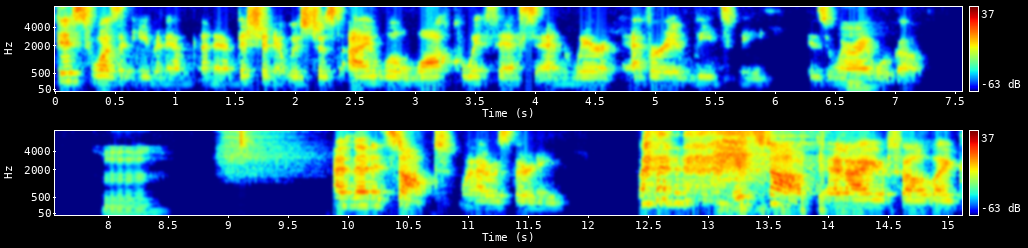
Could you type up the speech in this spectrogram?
this wasn't even an ambition it was just i will walk with this and wherever it leads me is where mm. i will go mm. and then it stopped when i was 30 it stopped and i felt like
